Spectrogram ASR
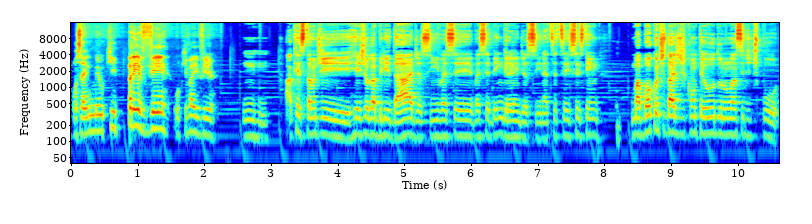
consegue meio que prever o que vai vir. Uhum a questão de rejogabilidade, assim, vai ser, vai ser bem grande, assim, né? Vocês têm uma boa quantidade de conteúdo no lance de, tipo,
